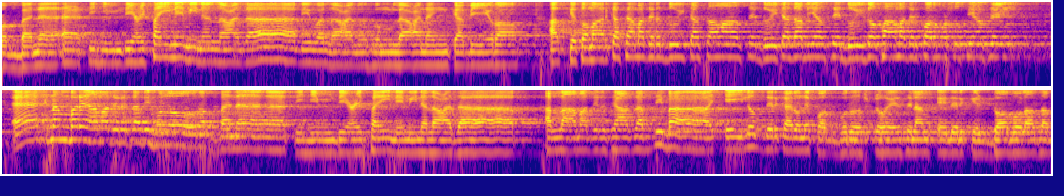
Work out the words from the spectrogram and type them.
রব্বানা আতিহিম দিফাইনে মিনাল আযাবি ওয়ালআনহুম লা'নান কাবীরা আজকে তোমার কাছে আমাদের দুইটা চাওয়া আছে, দুইটা দাবি আছে, দুই দফা আমাদের কর্মসূচি আছে। এক নম্বরে আমাদের দাবি হলো, রব্বানা আল্লাহ আমাদের যে আজাব দিবা, এই লোকদের কারণে পথভ্রষ্ট হয়েছিলাম। এদেরকে ডবল আজাব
